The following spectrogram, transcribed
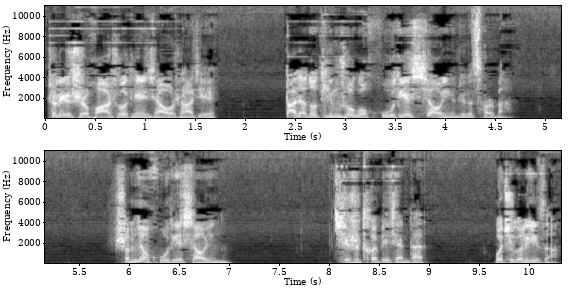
这里是《话说天下》，我是阿杰。大家都听说过蝴蝶效应这个词儿吧？什么叫蝴蝶效应呢？其实特别简单。我举个例子啊，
